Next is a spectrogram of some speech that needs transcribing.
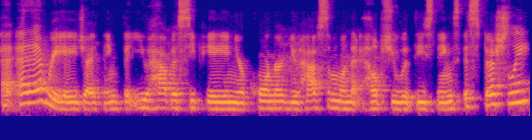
at, at every age, I think that you have a CPA in your corner. You have someone that helps you with these things, especially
